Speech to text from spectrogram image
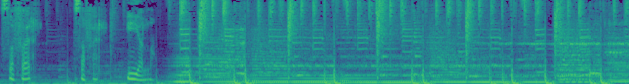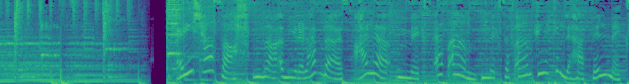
صفر صفر. يلا. عيشها صح مع أميرة العباس على Mix FM. Mix FM هي كلها في ال mix.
